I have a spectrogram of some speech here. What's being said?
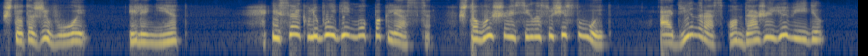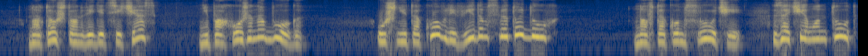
Что-то живое или нет? Исаак в любой день мог поклясться, что высшая сила существует. Один раз он даже ее видел. Но то, что он видит сейчас, не похоже на Бога. Уж не таков ли видом Святой Дух? Но в таком случае зачем он тут,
